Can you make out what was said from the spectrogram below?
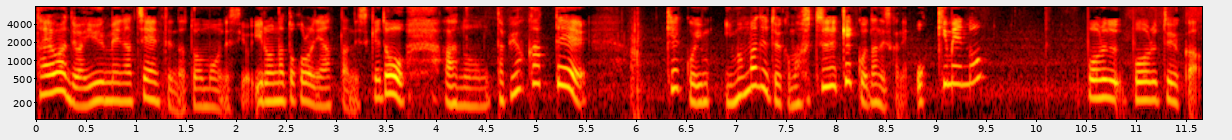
台湾では有名なチェーン店だと思うんですよ。いろんなところにあったんですけどあのタピオカって結構今までというか、まあ、普通結構なんですかね大きめのボール、ボールというか、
